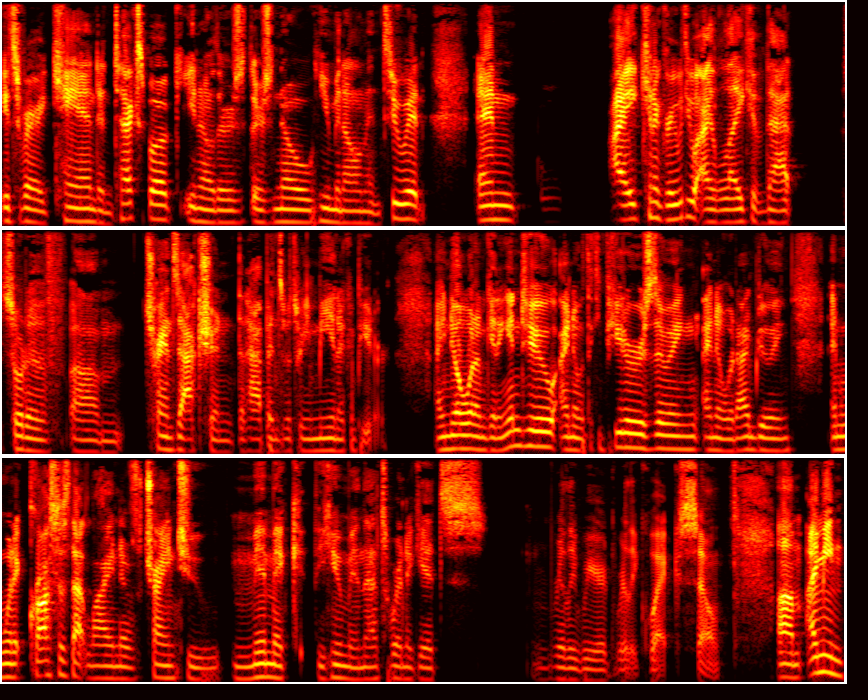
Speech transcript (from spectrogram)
It's very canned and textbook. You know, there's there's no human element to it, and I can agree with you. I like that sort of um, transaction that happens between me and a computer. I know what I'm getting into. I know what the computer is doing. I know what I'm doing. And when it crosses that line of trying to mimic the human, that's when it gets really weird really quick. So, um, I mean,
